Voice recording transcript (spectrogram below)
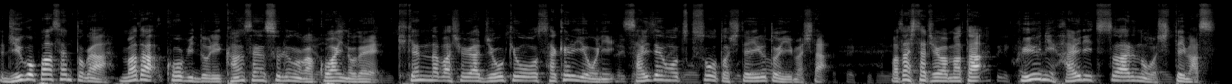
15%がまだ COVID に感染するのが怖いので、危険な場所や状況を避けるように最善を尽くそうとしていると言いました。私たちはまた冬に入りつつあるのを知っています。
